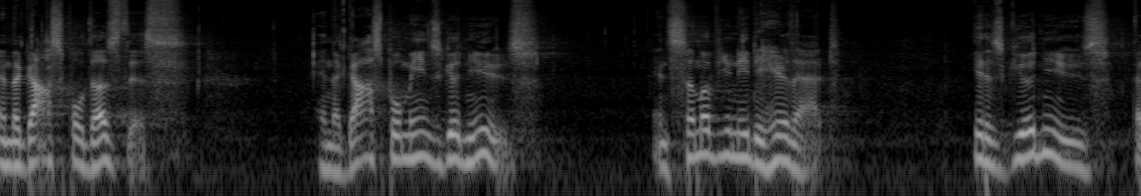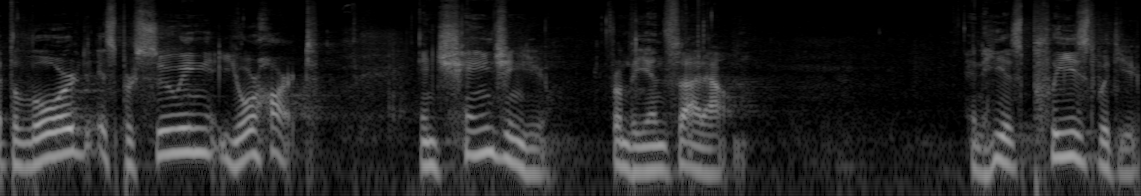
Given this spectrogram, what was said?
And the gospel does this. And the gospel means good news. And some of you need to hear that. It is good news that the Lord is pursuing your heart and changing you from the inside out. And He is pleased with you.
